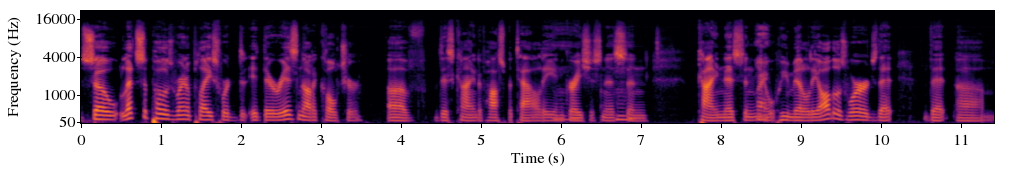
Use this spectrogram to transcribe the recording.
So let's suppose we're in a place where d- it, there is not a culture of this kind of hospitality and mm-hmm. graciousness mm-hmm. and kindness and you right. know humility, all those words that that um,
